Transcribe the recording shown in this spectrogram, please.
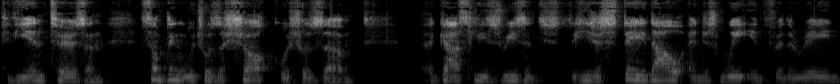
to the inters, and something which was a shock, which was um, Gasly's reason. He just stayed out and just waited for the rain,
